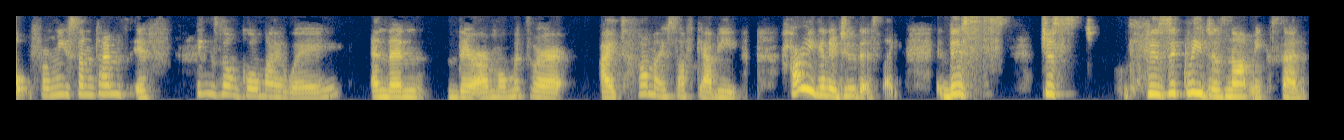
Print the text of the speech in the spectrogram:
So for me, sometimes if things don't go my way, and then there are moments where I tell myself, Gaby, how are you going to do this? Like this just physically does not make sense,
